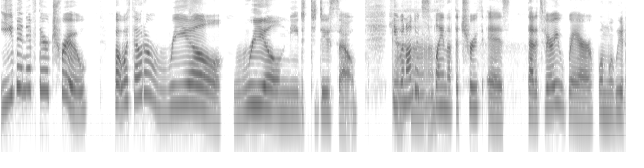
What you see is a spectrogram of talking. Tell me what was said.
even if they're true, but without a real, real need to do so. He went on to Uh-huh. explain that the truth is that it's very rare when we would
